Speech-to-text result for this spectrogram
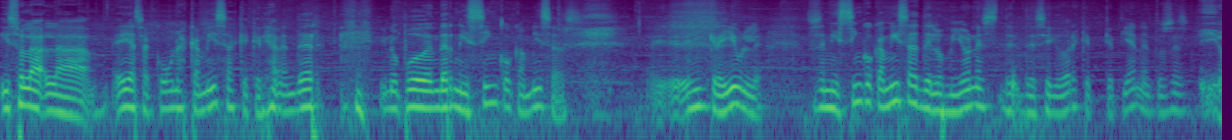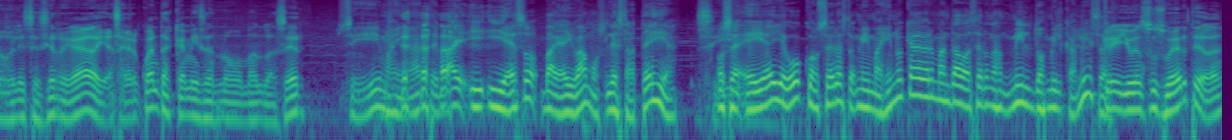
hizo la, la ella sacó unas camisas que quería vender y no pudo vender ni cinco camisas. Eh, es increíble. Entonces ni cinco camisas de los millones de, seguidores que, que tiene. Entonces Y yo les hacía regada y a saber cuántas camisas no mando a hacer. Sí, imagínate. Y, y eso, vaya, ahí vamos, la estrategia. Sí. O sea, ella llegó con cero. Me imagino que ha de haber mandado a hacer unas mil, dos mil camisas. Creyó en su suerte, ¿verdad?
